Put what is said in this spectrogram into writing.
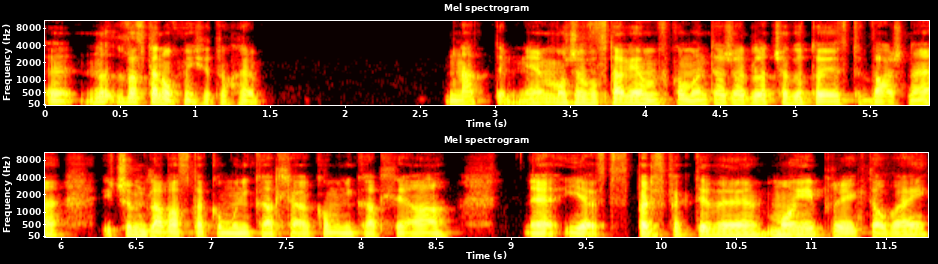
E, no, zastanówmy się trochę nad tym. Nie? Może wstawiam w komentarzach, dlaczego to jest ważne i czym dla Was ta komunikacja, komunikacja E, jest. Z perspektywy mojej projektowej,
